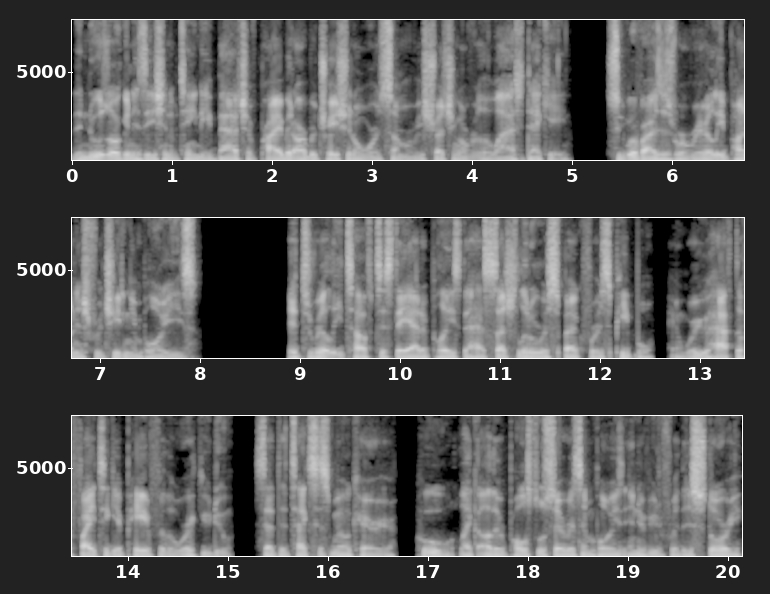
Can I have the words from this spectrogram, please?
The news organization obtained a batch of private arbitration award summaries stretching over the last decade. Supervisors were rarely punished for cheating employees. It's really tough to stay at a place that has such little respect for its people and where you have to fight to get paid for the work you do, said the Texas mail carrier, who, like other Postal Service employees interviewed for this story,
